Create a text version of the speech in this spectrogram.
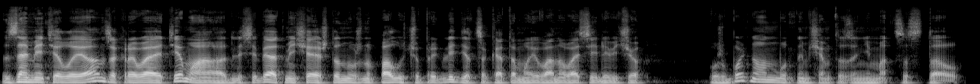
заметил Иоанн, закрывая тему, а для себя отмечая, что нужно получше приглядеться к этому Ивану Васильевичу. Уж больно он мутным чем-то заниматься стал.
